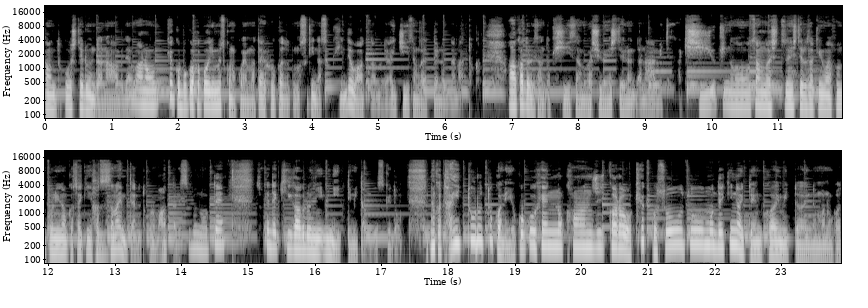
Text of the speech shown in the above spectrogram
監督をしてるんだな、みたいな。あの、結構僕は箱入り息子の声、ま台風家族も好きな作品ではあったので、市井さんがやってるんだなとか、あ、香取さんと岸井さんが主演してるんだな、みたいな。岸由紀乃さんが出演してる作品は本当になんか最近外さないみたいなところもあったりするので、それで気軽に見に行ってみたんですけど、なんかタイトルとかね、予告編の感じからは結構想像もできない展開みたいなものが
